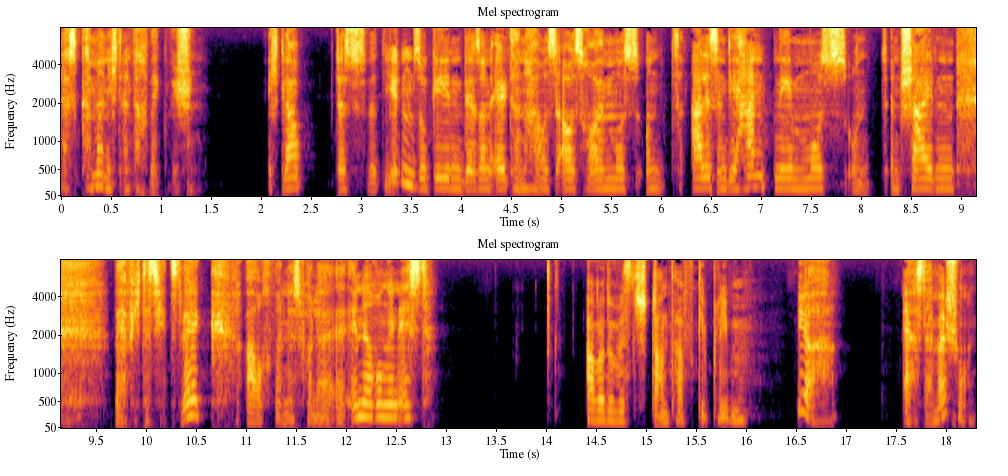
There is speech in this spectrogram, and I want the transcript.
das kann man nicht einfach wegwischen. Ich glaube, das wird jedem so gehen, der sein Elternhaus ausräumen muss und alles in die Hand nehmen muss und entscheiden, werfe ich das jetzt weg, auch wenn es voller Erinnerungen ist? Aber du bist standhaft geblieben. Ja, erst einmal schon.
